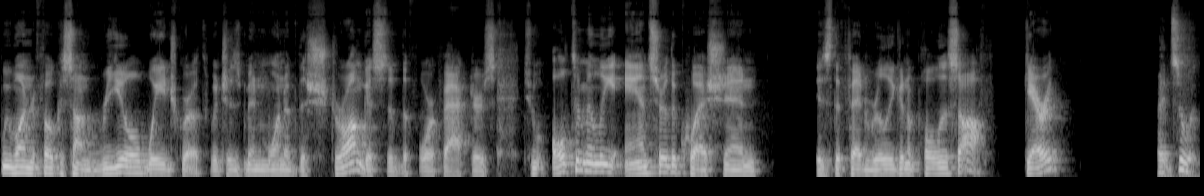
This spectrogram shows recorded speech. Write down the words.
we wanted to focus on real wage growth, which has been one of the strongest of the four factors to ultimately answer the question is the Fed really going to pull this off? Gary? Right. So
